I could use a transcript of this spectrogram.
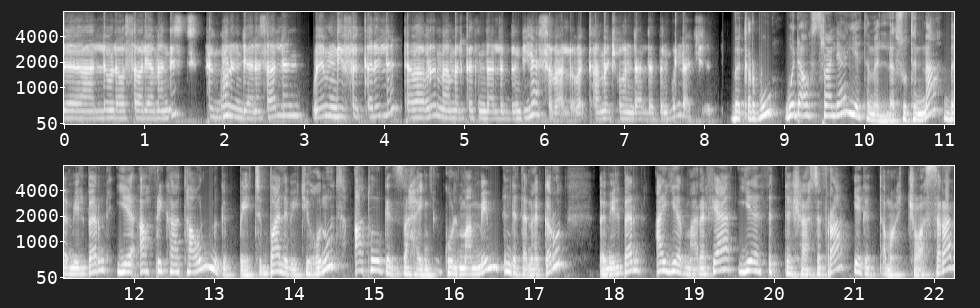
ላለው ለአውስትራሊያ መንግስት ህጉን እንዲያነሳልን ወይም እንዲፈቀድልን ተባብረን ማመልከት እንዳለብን ብዬ አስባለሁ። በቃ መጮህ እንዳለብን ሁላችንም። በቅርቡ ወደ አውስትራሊያ የተመለሱትና በሜልበርን የአፍሪካ ታውን ምግብ ቤት ባለቤት የሆኑት አቶ ገዛኸኝ ጎልማሜም እንደተናገሩት በሜልበርን አየር ማረፊያ የፍተሻ ስፍራ የገጠማቸው አሰራር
